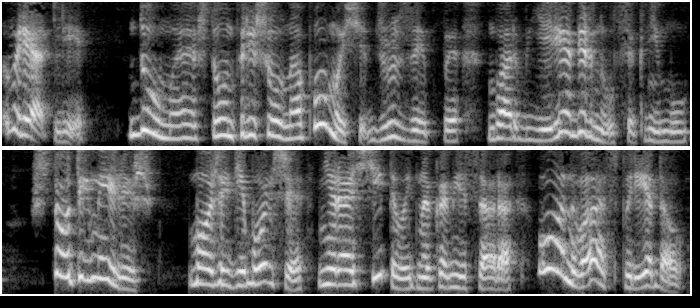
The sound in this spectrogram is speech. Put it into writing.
Вряд ли. Думая, что он пришел на помощь, Джузеппе Барбьери обернулся к нему. «Что ты мелешь? Можете больше не рассчитывать на комиссара, он вас предал.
